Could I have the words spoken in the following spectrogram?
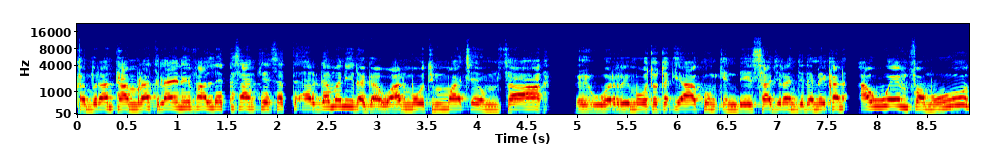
Kan biraan taamiraat laayineefaallee akka isaan keessatti argamanidha. Waan mootummaa ce'umsaa warri mootota dhiyaa kun qindeessaa jiran jedhamee kan awweenfamu.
